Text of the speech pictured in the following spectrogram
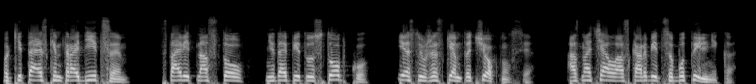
По китайским традициям ставить на стол недопитую стопку, если уже с кем-то чокнулся, означало оскорбить собутыльника.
